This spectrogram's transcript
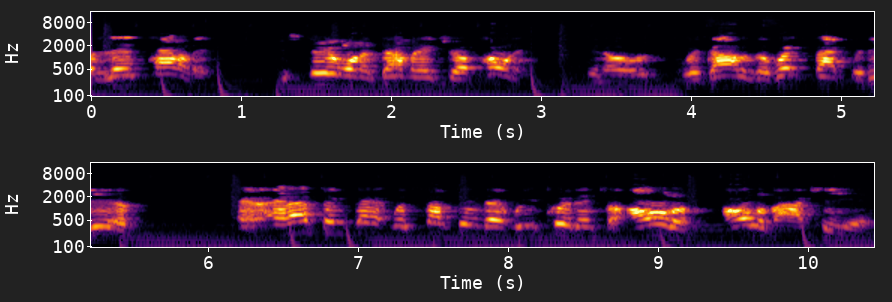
or less talented. You still want to dominate your opponent, you know, regardless of what factor it is. And, and I think that was something that we put into all of all of our kids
